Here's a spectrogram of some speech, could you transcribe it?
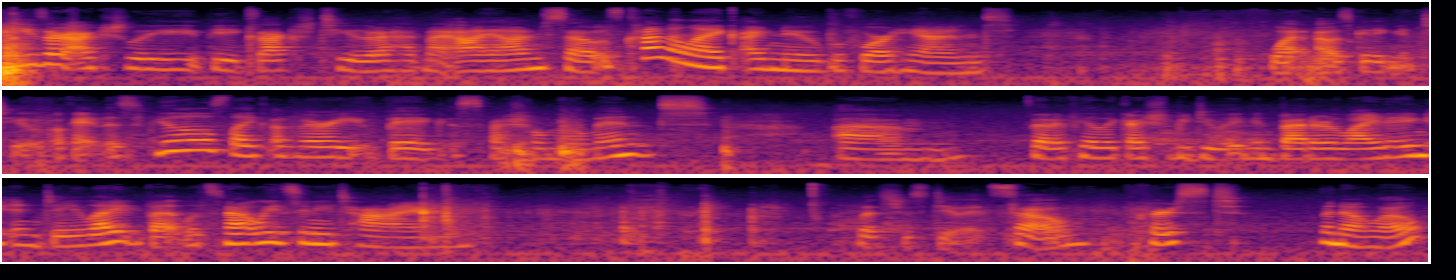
These are actually the exact two that I had my eye on, so it was kind of like I knew beforehand what I was getting into. Okay, this feels like a very big special moment um, that I feel like I should be doing in better lighting in daylight, but let's not waste any time. Let's just do it. So, first, Manolo.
